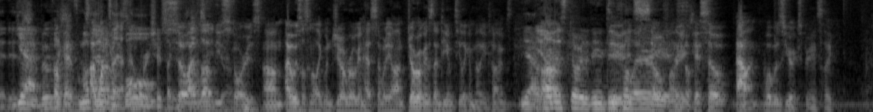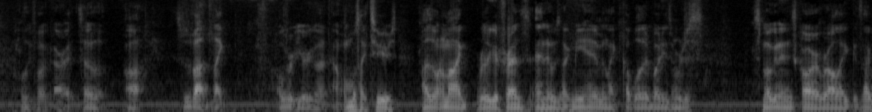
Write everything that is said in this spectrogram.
Yeah, it is. Yeah, but it was like Okay, I smoked I it wanna out of tell a I'm bowl. sure like so I love these drug. stories. Um, I always listen to like when Joe Rogan has somebody on. Joe Rogan's done DMT like a million times. Yeah, I've Yeah. heard this story. The DMT Dude, is hilarious. it's so funny. Okay, so Allan, what was your experience like? Holy fuck! All right, so uh, this was about like over a year ago at that, almost like two years. I was one of my like really good friends, and it was like me, him, and like a couple other buddies, and we're just smoking in his car. We're all like, it's like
